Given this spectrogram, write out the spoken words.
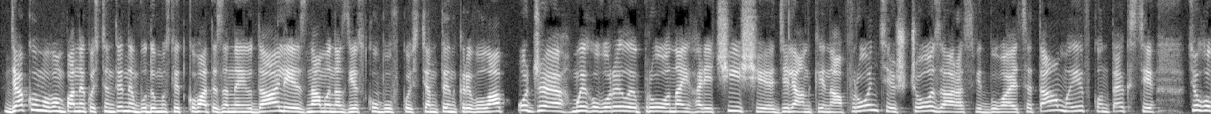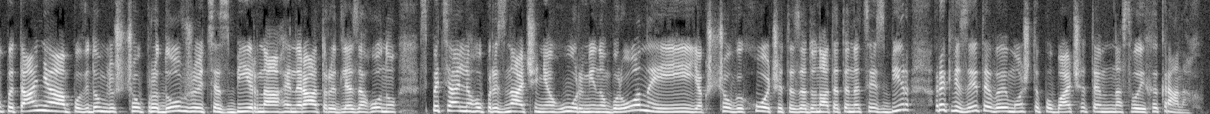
Дякуємо вам, пане Костянтине. Будемо слідкувати за нею далі. З нами на зв'язку був Костянтин Криволап. Отже, ми говорили про найгарячіші ділянки на фронті, що зараз відбувається там. І в контексті цього питання повідомлю, що продовжується збір на генератори для загону спеціального призначення ГУР Міноборони. І якщо ви хочете задонатити на цей збір, реквізити ви можете побачити на своїх екранах.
